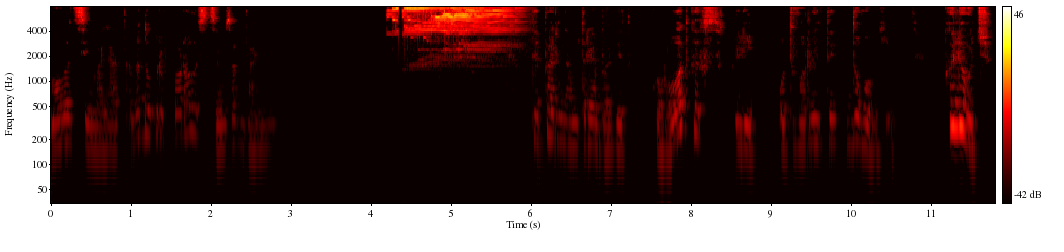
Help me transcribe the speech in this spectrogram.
Молодці малята. Ви добре впоралися з цим завданням. Тепер нам треба від коротких слів утворити довгі. Ключ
